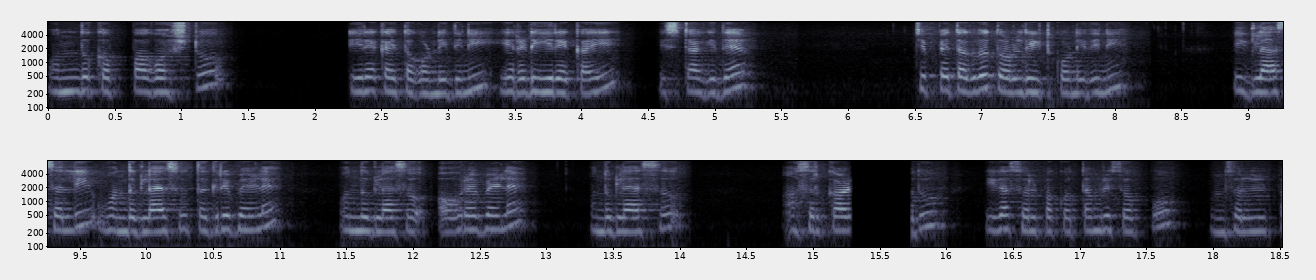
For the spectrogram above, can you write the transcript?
ಒಂದು ಕಪ್ ಆಗೋಷ್ಟು ಹೀರೆಕಾಯಿ ತೊಗೊಂಡಿದ್ದೀನಿ. ಎರಡು ಹೀರೆಕಾಯಿ ಇಷ್ಟಾಗಿದೆ ಚಿಪ್ಪೆ ತೆಗೆದು ತೊಳೆದು ಇಟ್ಕೊಂಡಿದ್ದೀನಿ. ಈ ಗ್ಲಾಸಲ್ಲಿ ಒಂದು ಗ್ಲಾಸು ತೊಗರಿಬೇಳೆ, ಒಂದು ಗ್ಲಾಸು ಅವರೆಬೇಳೆ, ಒಂದು ಗ್ಲಾಸು ಹಸಿರು ಕಾಳು ಈಗ ಸ್ವಲ್ಪ ಕೊತ್ತಂಬರಿ ಸೊಪ್ಪು, ಒಂದು ಸ್ವಲ್ಪ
